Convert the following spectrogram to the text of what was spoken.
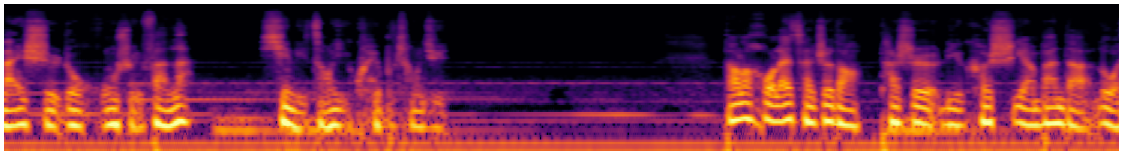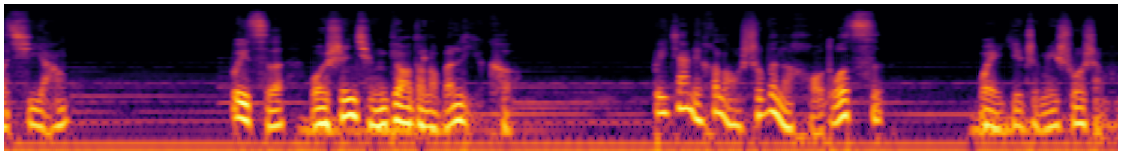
来时如洪水泛滥，心里早已溃不成军。到了后来才知道，他是理科实验班的洛奇阳。为此，我申请调到了文理科，被家里和老师问了好多次，我也一直没说什么。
